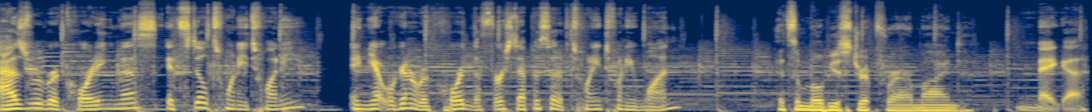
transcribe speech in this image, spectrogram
as we're recording this, it's still 2020, and yet we're going to record the first episode of 2021. It's a Mobius strip for our mind. Mega.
